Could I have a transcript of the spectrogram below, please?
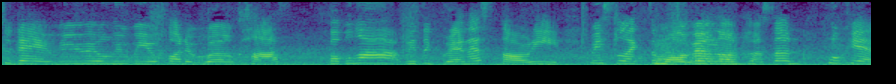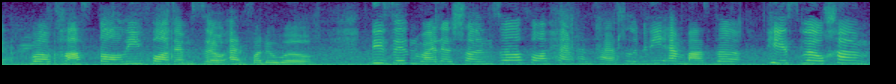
Today we will review for the world class popular with the greatest story. We select the most well-known person who create world-class story for themselves and for the world. This is why the challenger for Pan Contest Celebrity Ambassador. Please welcome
